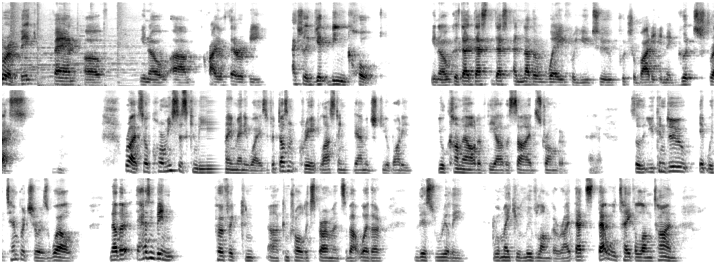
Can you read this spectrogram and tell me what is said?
you're a big fan of, you know, um, cryotherapy, actually get being cold, you know, because that that's that's another way for you to put your body in a good stress. Right. So hormesis can be in many ways. If it doesn't create lasting damage to your body, you'll come out of the other side stronger. Okay? Yeah. So that you can do it with temperature as well. Now, there, there hasn't been perfect con, uh, controlled experiments about whether this really will make you live longer, right? That's that will take a long time.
